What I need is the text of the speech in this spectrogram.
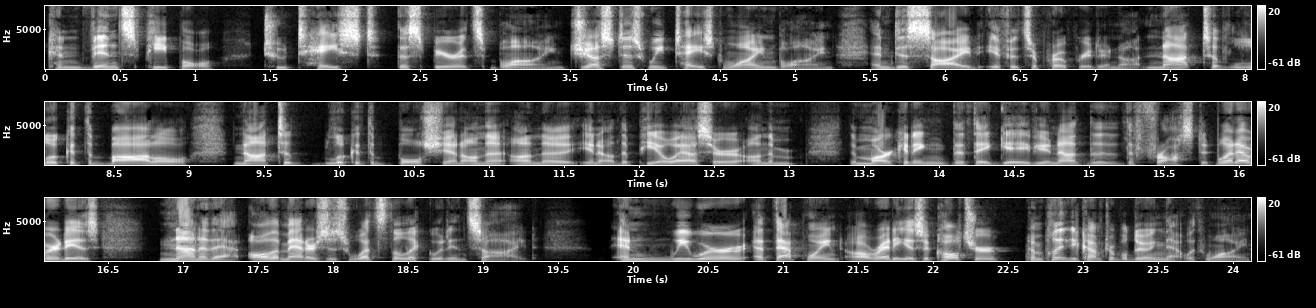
convince people to taste the spirits blind, just as we taste wine blind and decide if it's appropriate or not. Not to look at the bottle, not to look at the bullshit on the on the you know the POS or on the the marketing that they gave you, not the the frosted whatever it is. None of that. All that matters is what's the liquid inside. And we were at that point already as a culture completely comfortable doing that with wine.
